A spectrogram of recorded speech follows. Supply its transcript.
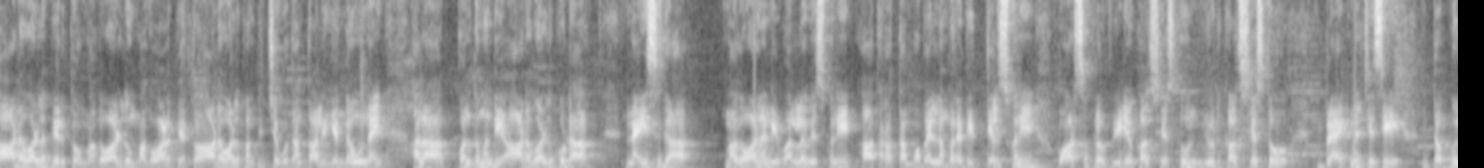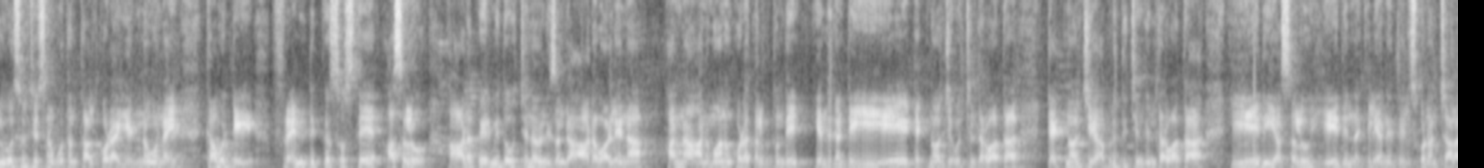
ఆడవాళ్ళ పేరుతో మగవాళ్ళు మగవాళ్ళ పేరుతో ఆడవాళ్ళు పంపించే ఉదంతాలు ఎన్నో ఉన్నాయి. అలా కొంతమంది ఆడవాళ్ళు కూడా నైస్గా మగవాళ్ళని వల్ల వేసుకుని ఆ తర్వాత మొబైల్ నెంబర్ అది తెలుసుకుని వాట్సాప్లో వీడియో కాల్స్ చేస్తూ న్యూడ్ కాల్స్ చేస్తూ బ్లాక్మెయిల్ చేసి డబ్బులు వసూలు చేసిన ఉదంతాలు కూడా ఎన్నో ఉన్నాయి. కాబట్టి ఫ్రెండ్ రిక్వెస్ట్ వస్తే అసలు ఆడపేరు మీద వచ్చిన నిజంగా ఆడవాళ్ళేనా అన్న అనుమానం కూడా కలుగుతుంది. ఎందుకంటే ఈ ఏ టెక్నాలజీ వచ్చిన తర్వాత టెక్నాలజీ అభివృద్ధి చెందిన తర్వాత ఏది అసలు ఏది నకిలీ అనేది తెలుసుకోవడం చాలా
